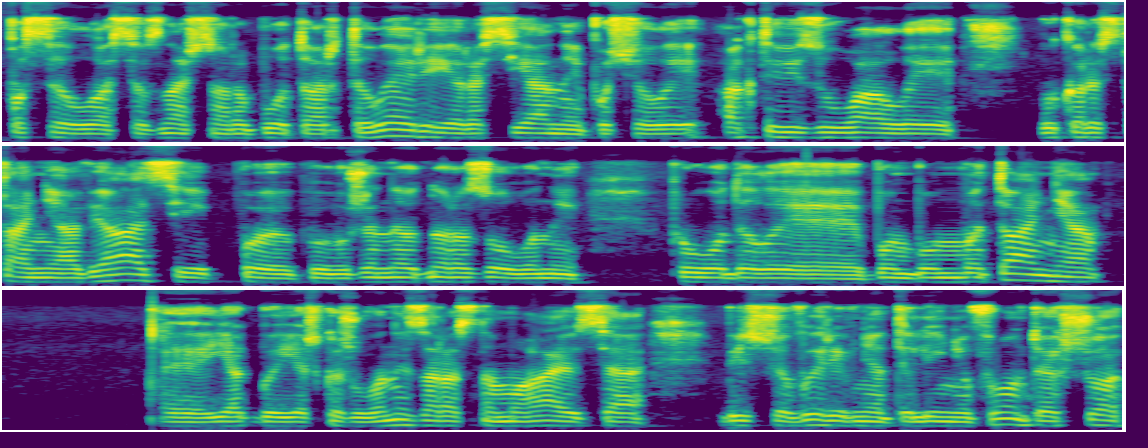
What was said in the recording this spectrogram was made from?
Посилилася значна робота артилерії. Росіяни почали активізували використання авіації. Вже неодноразово вони проводили бомбометання. Е, Якби я ж кажу, вони зараз намагаються більше вирівняти лінію фронту. Якщо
